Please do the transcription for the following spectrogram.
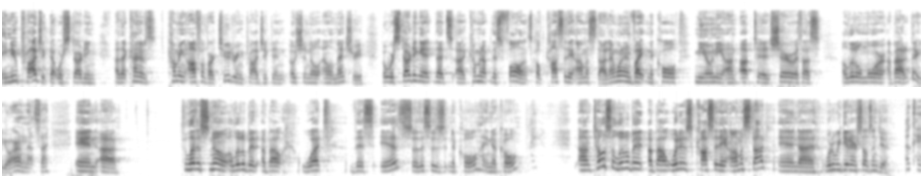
a new project that we're starting uh, that kind of is coming off of our tutoring project in Ocean Knoll Elementary, but we're starting it that's uh, coming up this fall, and it's called Casa de Amistad. And I want to invite Nicole Mioni on up to share with us a little more about it. There you are on that side. And uh, to let us know a little bit about what this is. So this is Nicole. Hey, Nicole. Um, tell us a little bit about what is Casa de Amistad and uh, what are we getting ourselves into? Okay,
